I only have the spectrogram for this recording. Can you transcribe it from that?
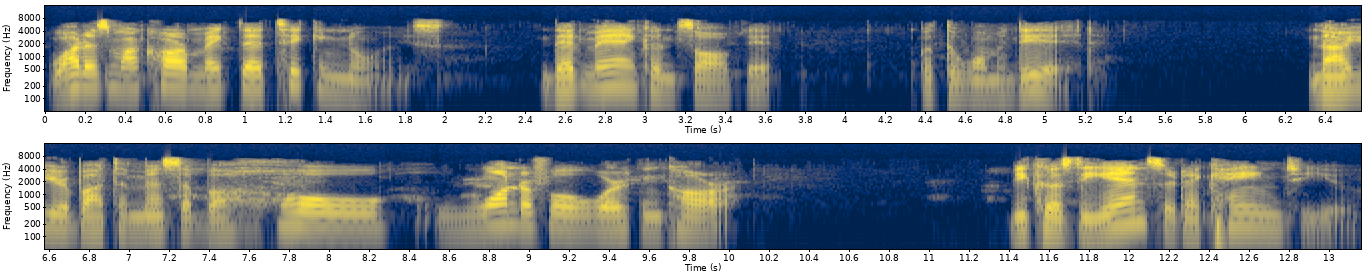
Why does my car make that ticking noise? That man couldn't solve it, but the woman did. Now you're about to mess up a whole wonderful working car because the answer that came to you,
